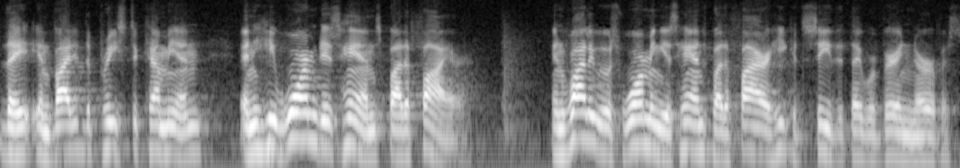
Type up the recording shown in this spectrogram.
they invited the priest to come in, and he warmed his hands by the fire. And while he was warming his hands by the fire, he could see that they were very nervous.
